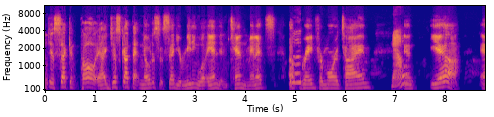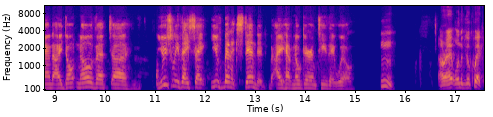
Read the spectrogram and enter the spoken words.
interrupt you a second, Paul. I just got that notice that said your meeting will end in 10 minutes. What? Upgrade for more time. Now? And yeah, and I don't know that, uh, usually they say you've been extended. I have no guarantee they will. Hmm. All right. Well, let me go quick.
